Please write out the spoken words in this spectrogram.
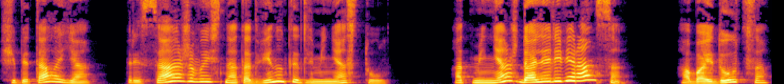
Щебетала я, присаживаясь на отодвинутый для меня стул. От меня ждали реверанса. Обойдутся.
